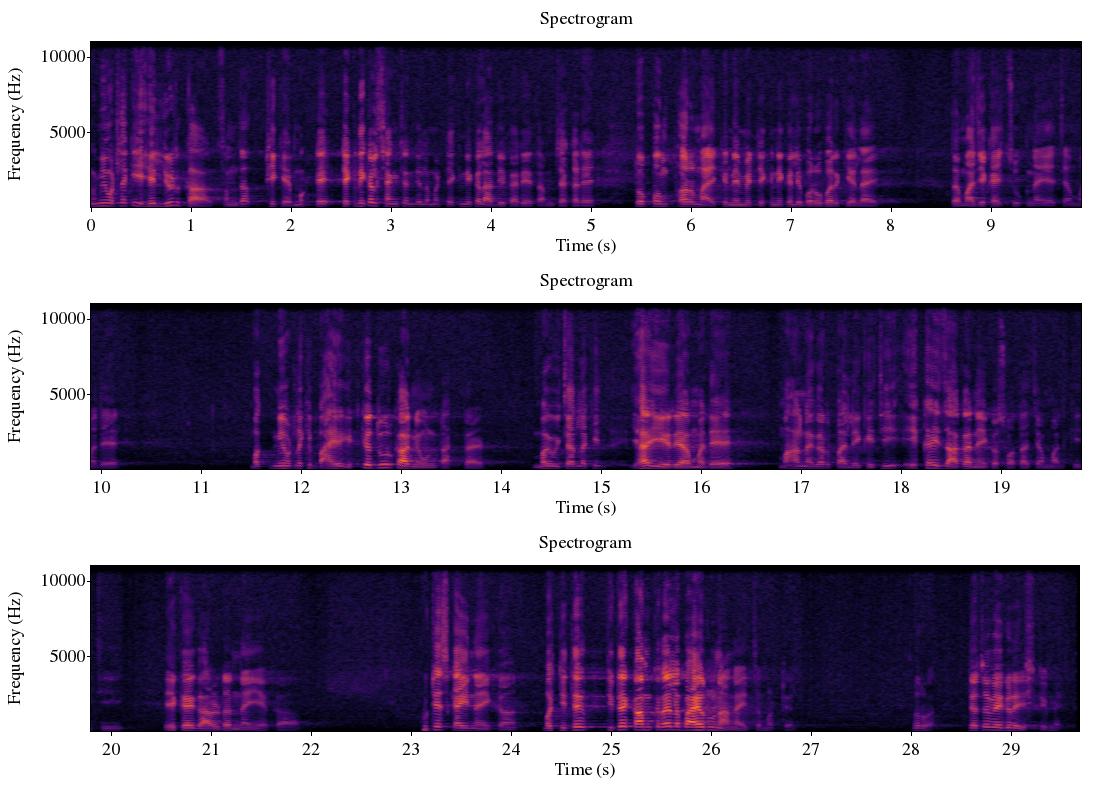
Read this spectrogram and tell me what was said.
मग मी म्हटलं की हे लीड का? समजा ठीक आहे मग ते टेक्निकल सँक्शन दिलं मग टेक्निकल अधिकारी आहेत आमच्याकडे. तो पण फर्म आहे की नाही मी टेक्निकली बरोबर केला आहे तर माझी काही चूक नाही याच्यामध्ये. मग मी म्हटलं की बाहेर इतके दूर का नेऊन टाकताय? मग विचारलं की ह्या एरियामध्ये महानगरपालिकेची एकही जागा नाही का स्वतःच्या मालकीची? एकही गार्डन नाही आहे का? कुठेच काही नाही का? मग तिथे तिथे काम करायला बाहेरून आणायचं मटेरियल बरोबर? त्याचं वेगळं एस्टिमेट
